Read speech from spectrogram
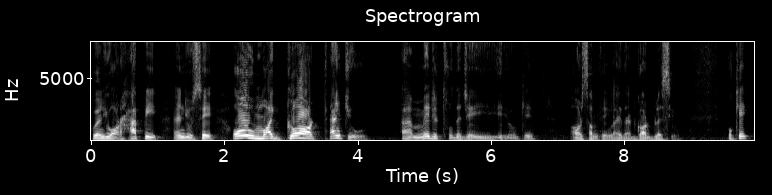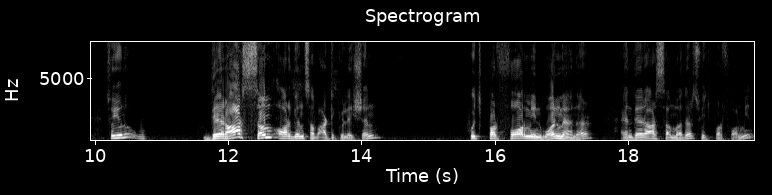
when you are happy and you say, oh my God, thank you, I have made it through the JEE, okay, or something like that, God bless you. Okay. So, you know, there are some organs of articulation which perform in one manner and there are some others which perform in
